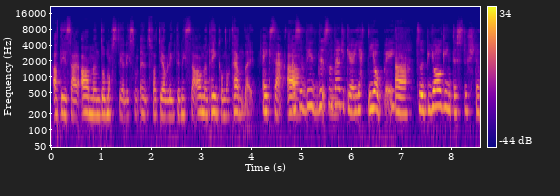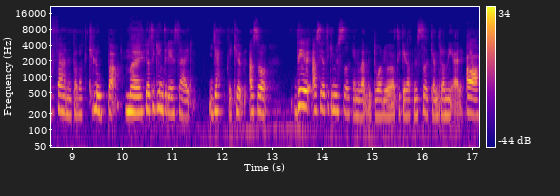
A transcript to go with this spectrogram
Att det är så här, ja ah, men då måste jag liksom ut för att jag vill inte missa, ja ah, men tänk om något händer. Exakt. Alltså det, det, sånt där tycker jag är jättejobbigt. Ja. Typ jag är inte största fanet av att klubba. Nej. Jag tycker inte det är så här jättekul. Alltså, det, alltså jag tycker musiken är väldigt dålig och jag tycker att musik kan dra ner. Ja,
